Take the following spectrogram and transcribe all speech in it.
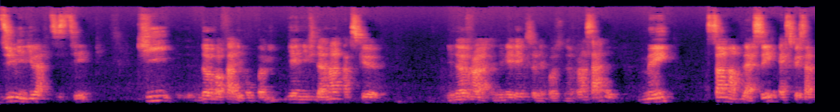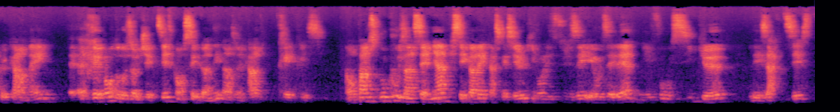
du milieu artistique qui devra faire des compromis, bien évidemment, parce que une œuvre numérique, ce n'est pas une œuvre en salle, mais sans remplacer, est-ce que ça peut quand même euh, répondre aux objectifs qu'on s'est donnés dans un cadre très précis? On pense beaucoup aux enseignants, puis c'est correct parce que c'est eux qui vont les utiliser et aux élèves, mais il faut aussi que les artistes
